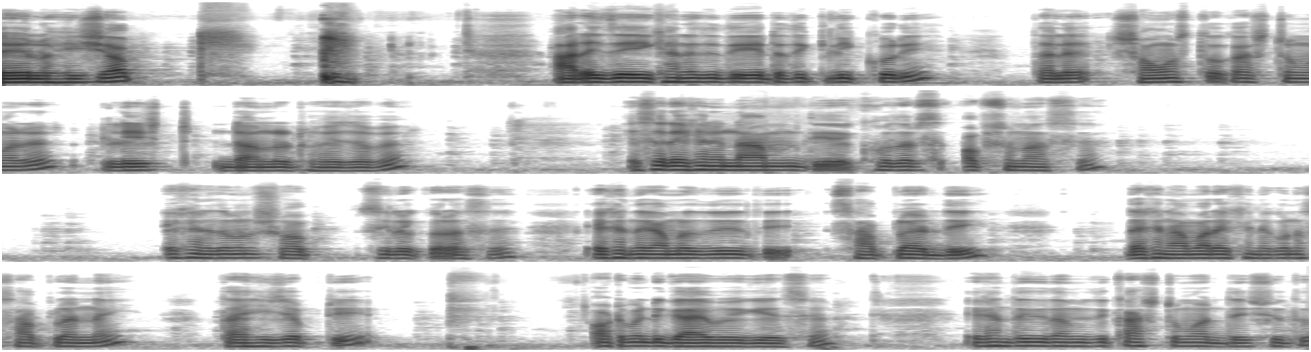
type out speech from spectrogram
তো হলো হিসাব। আর এই যে এইখানে যদি এটাতে ক্লিক করি, তাহলে সমস্ত কাস্টমারের লিস্ট ডাউনলোড হয়ে যাবে। এছাড়া এখানে নাম দিয়ে খোঁজার অপশন আছে। এখানে যেমন সব সিলেক্ট করা আছে। এখান থেকে আমরা যদি সাপ্লায়ার দিই, দেখেন আমার এখানে কোনো সাপ্লায়ার নেই, তাই হিসাবটি অটোমেটিক গায়েব হয়ে গিয়েছে। এখান থেকে যদি আমি যদি কাস্টমার দিই শুধু,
